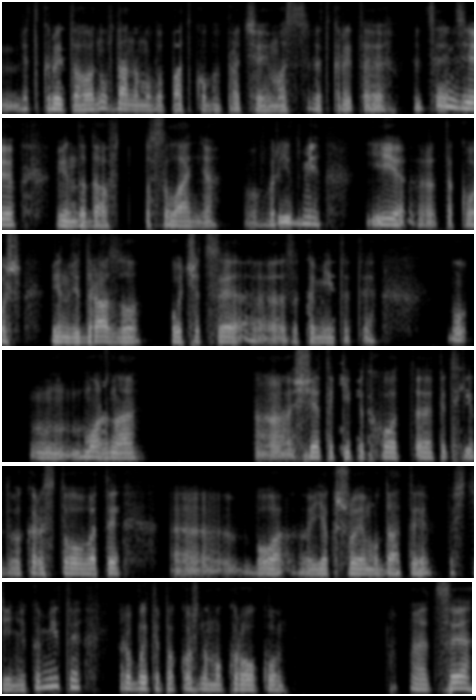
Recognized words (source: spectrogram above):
відкритого. Ну, в даному випадку ми працюємо з відкритою ліцензією. Він додав посилання в README, і е, також він відразу хоче це е, закомітити. Ну, можна е, ще такий підход, е, підхід використовувати, е, бо якщо йому дати постійні коміти, робити по кожному кроку, е, це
